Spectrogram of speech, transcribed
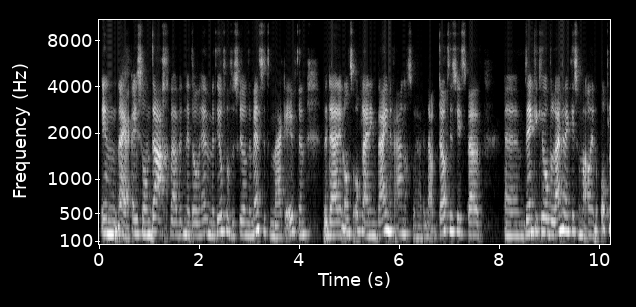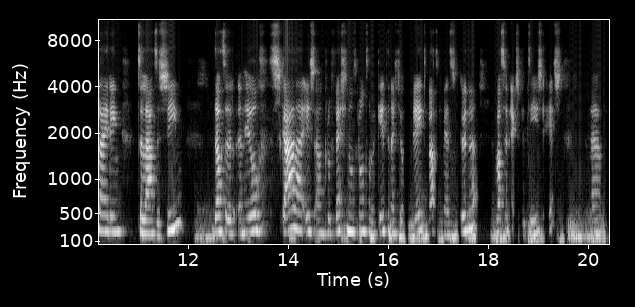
in, nou ja, in zo'n dag waar we het net over hebben, met heel veel verschillende mensen te maken heeft en we daar in onze opleiding weinig aandacht voor hadden. Nou, dat is iets waar denk ik heel belangrijk is om al in de opleiding te laten zien dat er een heel scala is aan professionals rondom een kind en dat je ook weet wat die mensen kunnen, wat hun expertise is. Um,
